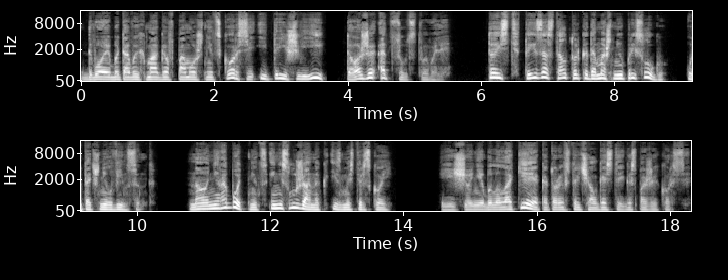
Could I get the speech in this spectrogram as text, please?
Двое бытовых магов-помощниц Корси и три швеи тоже отсутствовали. То есть ты застал только домашнюю прислугу, уточнил Винсент. Но не работниц и не служанок из мастерской. Еще не было лакея, который встречал гостей госпожи Корси.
